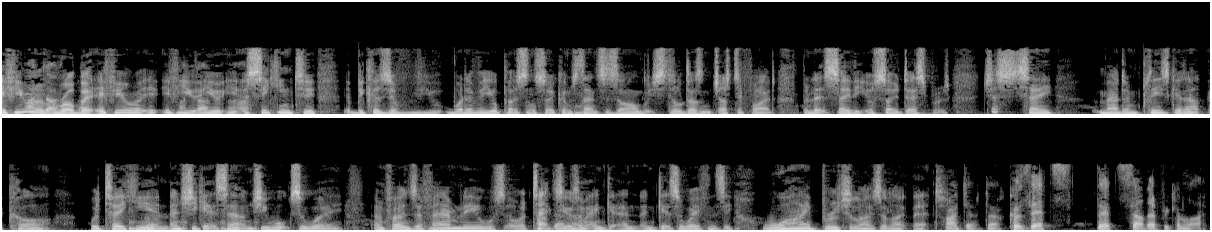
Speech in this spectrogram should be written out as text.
if you're I a robber, know. if you're if you you you're seeking to because of you, whatever your personal circumstances are, which still doesn't justify it. But let's say that you're so desperate, just say, "Madam, please get out the car." We're taking Hmm. it, and she gets out and she walks away and phones her family or, or a taxi or something and, and, and gets away from the scene. Why brutalize her like that? I don't know because that's that's South African life,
